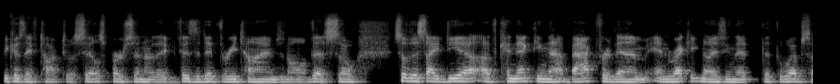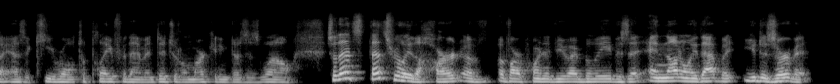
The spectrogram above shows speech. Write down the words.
because they've talked to a salesperson or they've visited three times and all of this. So so this idea of connecting that back for them and recognizing that that the website has a key role to play for them and digital marketing does as well. So that's that's really the heart of of our point of view i believe is that and not only that but you deserve it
